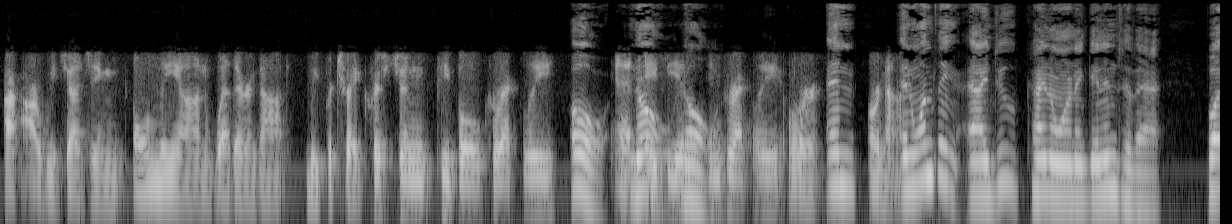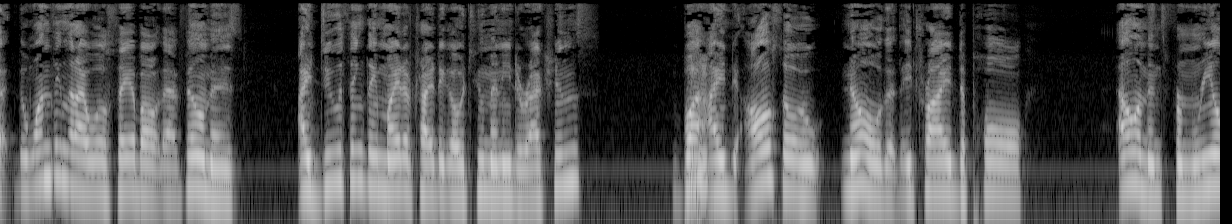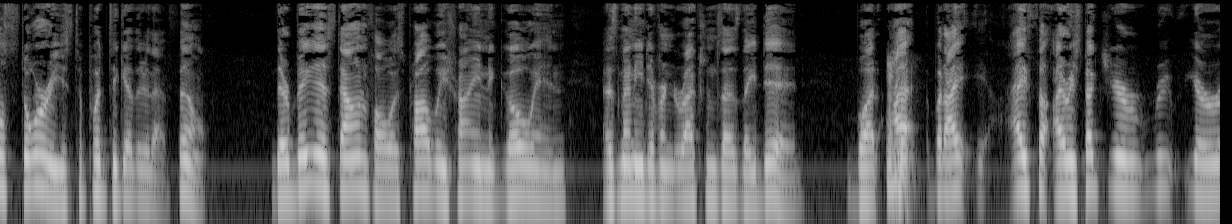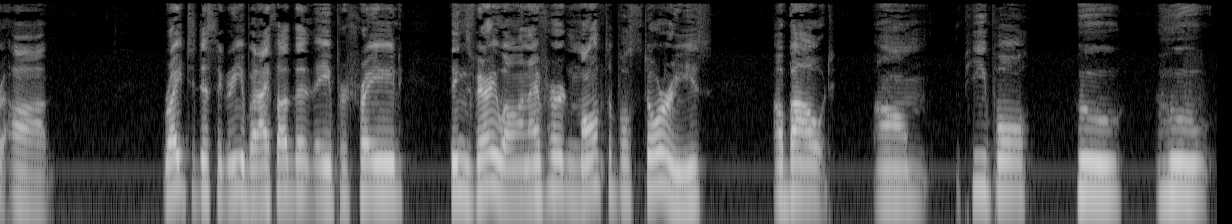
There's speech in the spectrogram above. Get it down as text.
are, are we judging only on whether or not we portray Christian people correctly? Oh, and no, atheists no. incorrectly, or and or not? And one thing I do kind of want to get into that, but the one thing that I will say about that film is, I do think they might have tried to go too many directions, but mm-hmm. I also know that they tried to pull elements from real stories to put together that film. Their biggest downfall was probably trying to go in as many different directions as they did. But Mhm. I, but I, I thought I respect your your uh, right to disagree, but I thought that they portrayed things very well, and I've heard multiple stories about um, people who who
